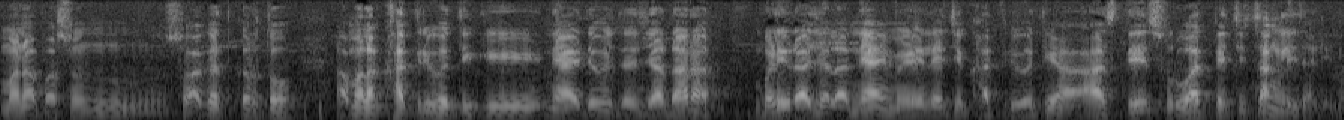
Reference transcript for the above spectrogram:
मनापासून स्वागत करतो. आम्हाला खात्री होती की न्यायदेवतेच्या दारात बळीराजाला न्याय मिळेल याची खात्री होती. आज ते सुरुवात त्याची चांगली झालेली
